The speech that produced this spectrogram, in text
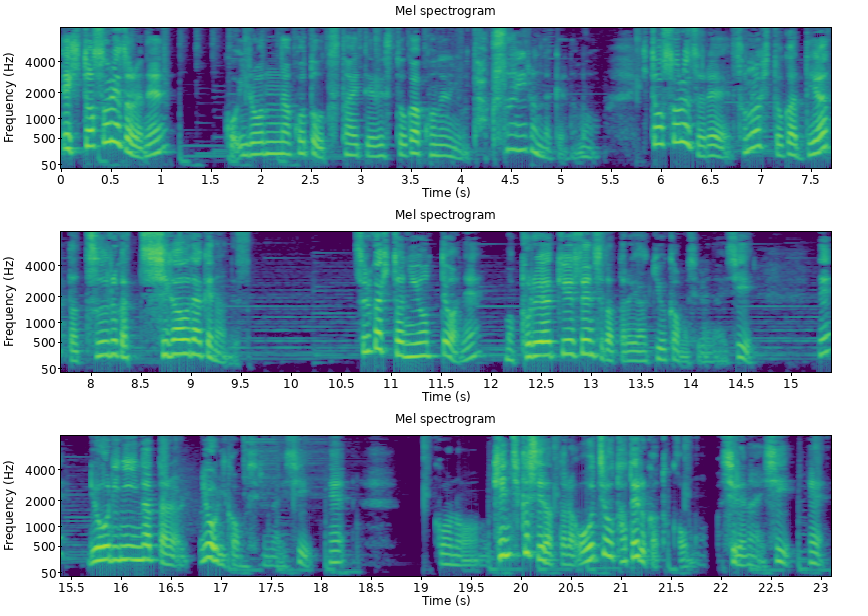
で人それぞれねこういろんなことを伝えてる人がこの世にもたくさんいるんだけれども人それぞれその人が出会ったツールが違うだけなんです。それが人によってはね、まあ、プロ野球選手だったら野球かもしれないしね、料理人だったら料理かもしれないし、ね、この建築士だったらお家を建てるかとかもしれないし、ね、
